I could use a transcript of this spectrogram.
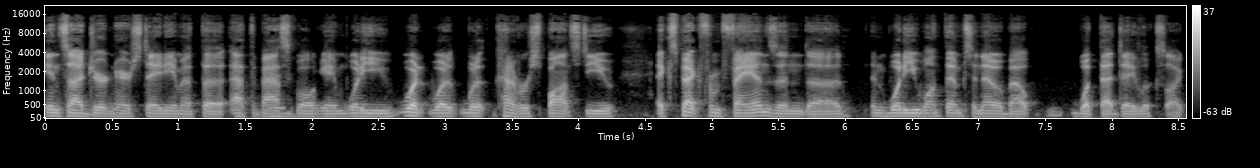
inside Jordan Hare Stadium at the at the basketball game. What do you what what what kind of response do you expect from fans, and uh, and what do you want them to know about what that day looks like?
